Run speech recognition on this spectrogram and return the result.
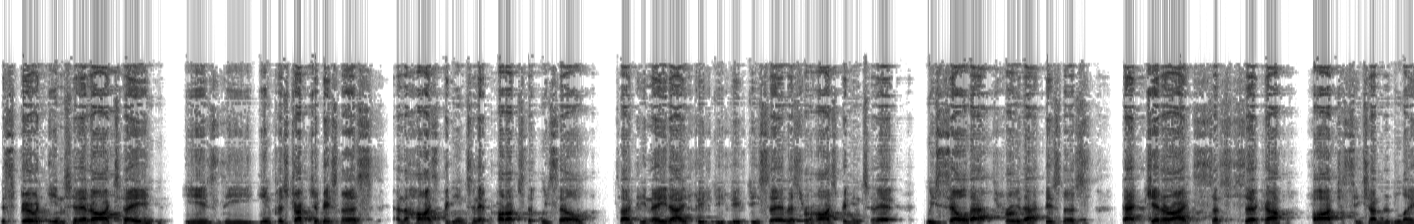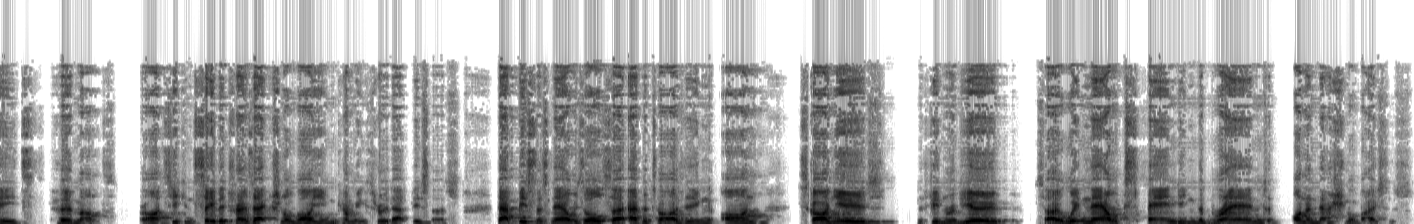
The Spirit Internet IT is the infrastructure business and the high-speed internet products that we sell. So if you need a 50-50 service or high-speed internet, we sell that through that business. That generates circa five to 600 leads per month, right? So you can see the transactional volume coming through that business. That business now is also advertising on Sky News, the Fin Review. So we're now expanding the brand on a national basis.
